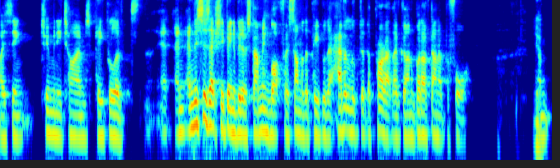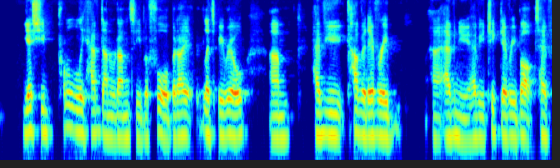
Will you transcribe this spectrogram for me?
I think too many times people have, and, and this has actually been a bit of a stumbling block for some of the people that haven't looked at the product. They've gone, but I've done it before. Yeah. Um, yes, you probably have done redundancy before, but I, let's be real. Um, have you covered every uh, avenue? Have you ticked every box? Have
